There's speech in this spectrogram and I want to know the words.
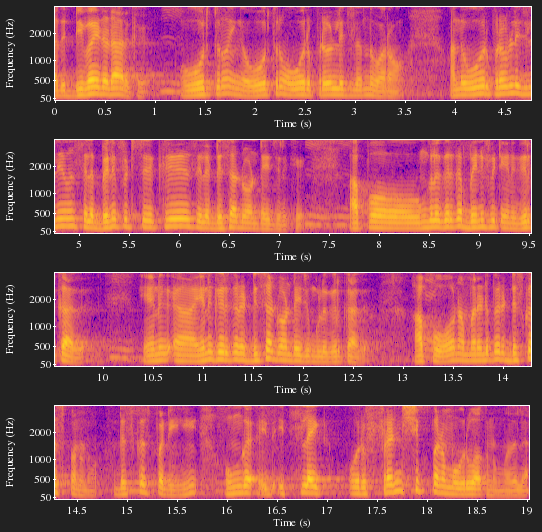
அது டிவைடடாக இருக்குது ஒவ்வொருத்தரும் இங்கே ஒவ்வொருத்தரும் ஒவ்வொரு ப்ரிவிலேஜ்லேருந்து வரோம் அந்த ஒவ்வொரு ப்ரிவிலேஜ்லேயும் சில பெனிஃபிட்ஸ் இருக்குது சில டிஸ்அட்வான்டேஜ் இருக்குது அப்போது உங்களுக்கு இருக்க பெனிஃபிட் எனக்கு இருக்காது. எனக்கு எனக்கு இருக்கிற டிஸ்அட்வான்டேஜ் உங்களுக்கு இருக்காது. அப்போது நம்ம ரெண்டு பேரும் டிஸ்கஸ் பண்ணணும். டிஸ்கஸ் பண்ணி உங்கள் இது இட்ஸ் லைக் ஒரு ஃப்ரெண்ட்ஷிப்பை நம்ம உருவாக்கணும் முதல்ல.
